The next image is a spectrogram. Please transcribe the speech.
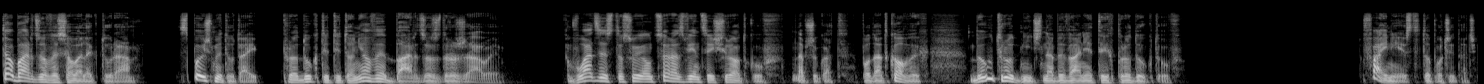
To bardzo wesoła lektura. Spójrzmy tutaj. Produkty tytoniowe bardzo zdrożały. Władze stosują coraz więcej środków, przykład podatkowych, by utrudnić nabywanie tych produktów. Fajnie jest to poczytać.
